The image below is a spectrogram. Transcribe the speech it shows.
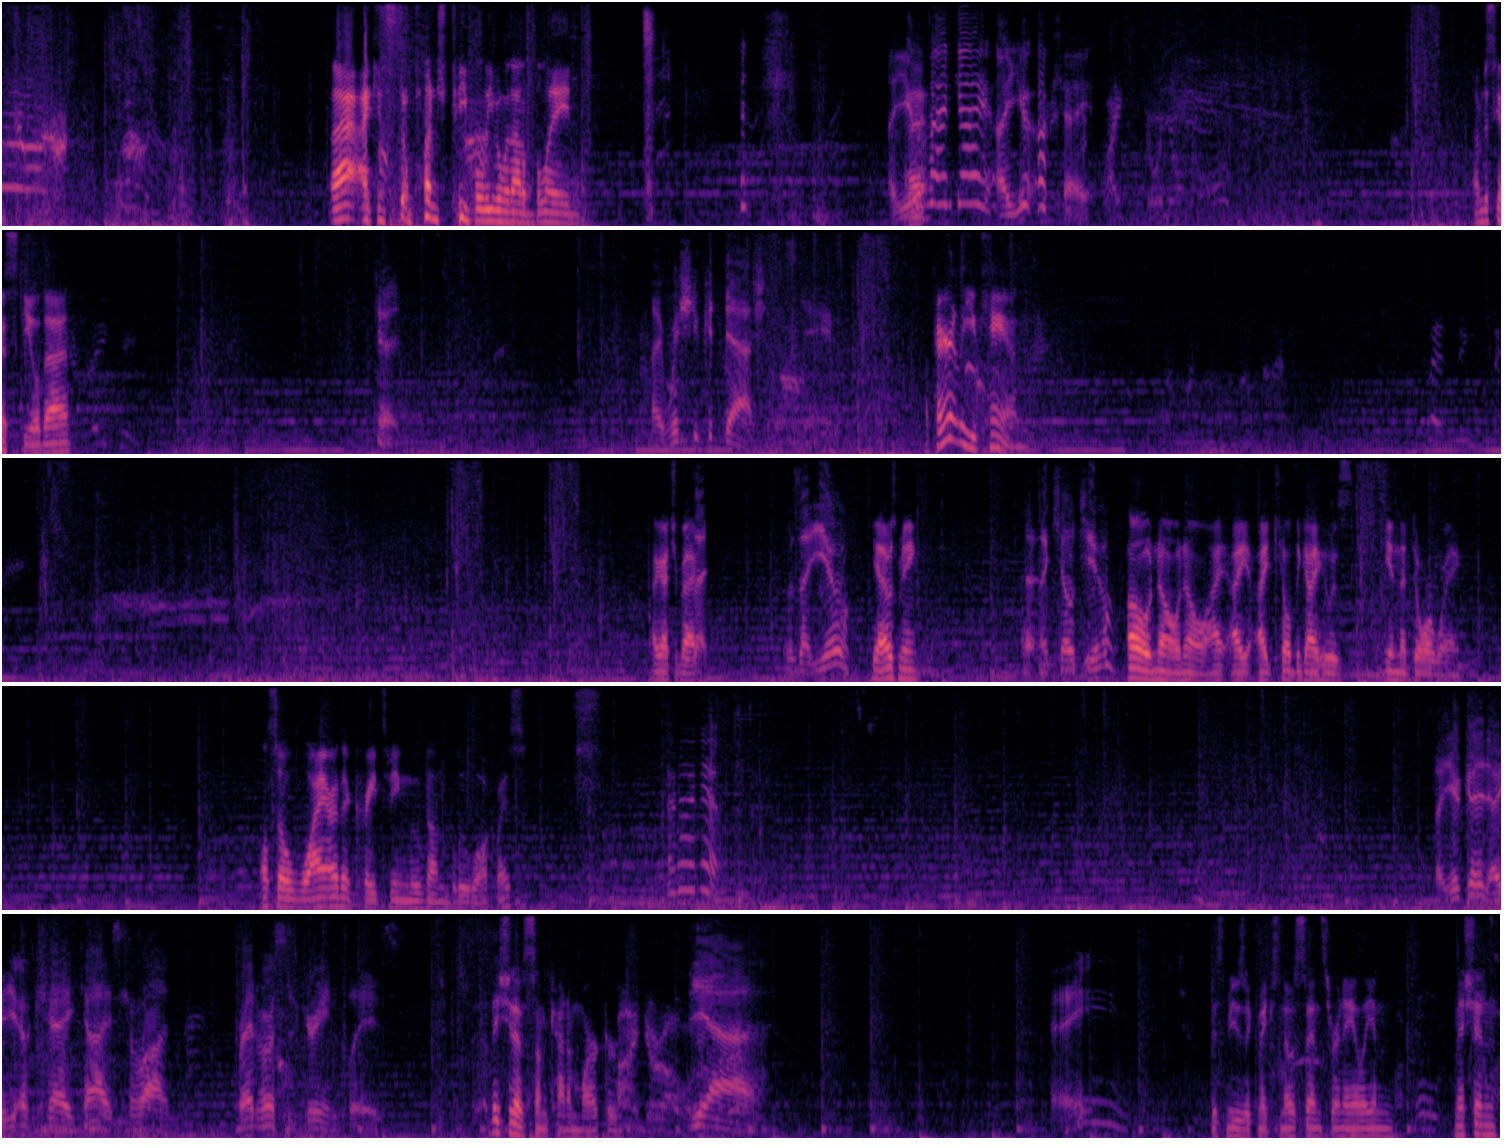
Ah, I can still punch people even without a blade. Are you I- a bad guy? Are you okay? I'm just gonna steal that. Good. I wish you could dash in this game. Apparently you can. I got your Was back. that, was that you? Yeah, that was me. Uh, I killed you? Oh no, no, I, I I killed the guy who was in the doorway. Also, why are there crates being moved on blue walkways? I have no idea. Are you good? Are you okay, guys? Come on. Red versus green, please. They should have some kind of marker. Find your own. Yeah. Hey. This music makes no sense for an alien mission.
